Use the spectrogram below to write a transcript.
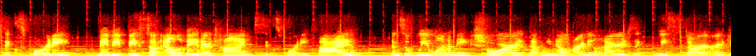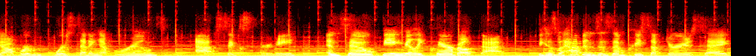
6.40 maybe based on elevator time 6.45 and so we want to make sure that we know our new hires like we start our job we're, we're setting up rooms at 6.30 and so being really clear about that because what happens is then preceptors say,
